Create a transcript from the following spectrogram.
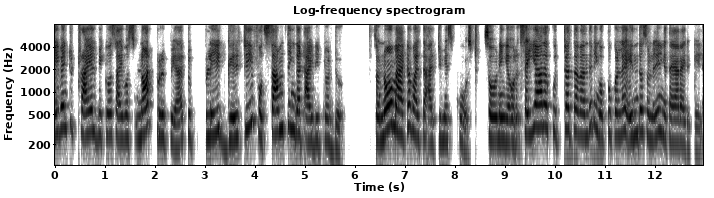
I went to trial because I was not prepare to plead guilty for something that I did not do. So no matter what the ultimate cost so நீங்க ஒரு செய்யாத குற்றத்தை வந்து நீங்க ஒப்புக்கொள்ள எந்த சூழ்நிலையும் நீங்க தயாரா இருக்கையில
